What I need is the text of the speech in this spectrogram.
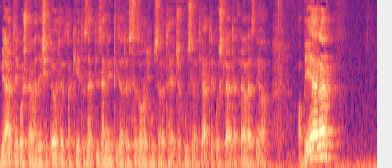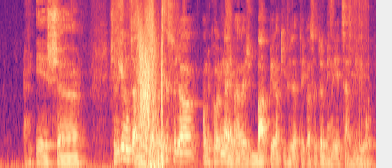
játékos nevezési történetet a 2014-15 szezon, hogy 25 helyett csak 25 játékos lehetett nevezni a, a BR-re. És, és ez igen utána jött a rész, hogy a, amikor Neymarra és Bappéra kifizették azt a több mint 400 millió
